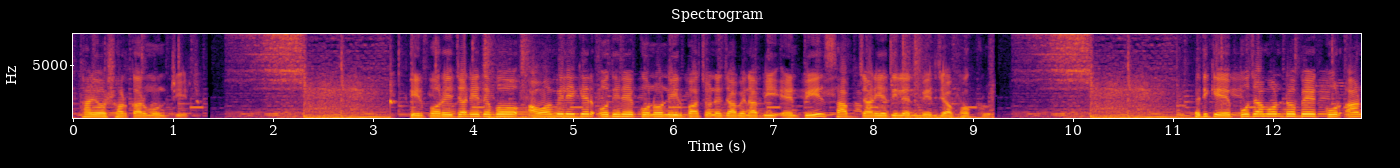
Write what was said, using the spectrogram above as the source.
স্থানীয় সরকার মন্ত্রীর। এরপরে জানিয়ে দেব, আওয়ামী লীগের অধীনে কোনো নির্বাচনে যাবে না বিএনপি, সাফ জানিয়ে দিলেন মির্জা ফখরুল। এদিকে পূজা মণ্ডপে কোরআন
